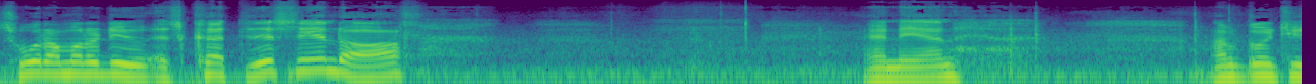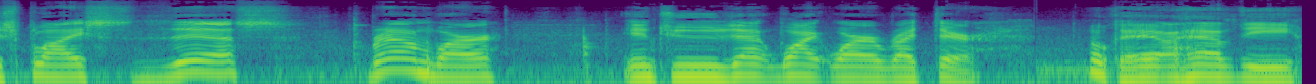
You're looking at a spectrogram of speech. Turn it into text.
So what I'm going to do is cut this end off and then I'm going to splice this brown wire into that white wire right there. Okay, I have the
